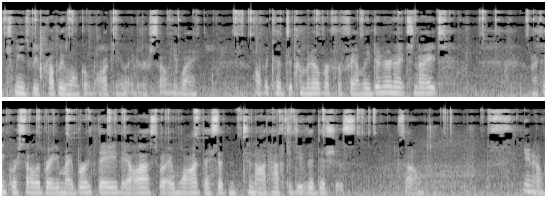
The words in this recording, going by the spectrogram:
which means we probably won't go walking later. So anyway, all the kids are coming over for family dinner night tonight. I think we're celebrating my birthday. They all asked what I want. I said to not have to do the dishes. So, you know,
